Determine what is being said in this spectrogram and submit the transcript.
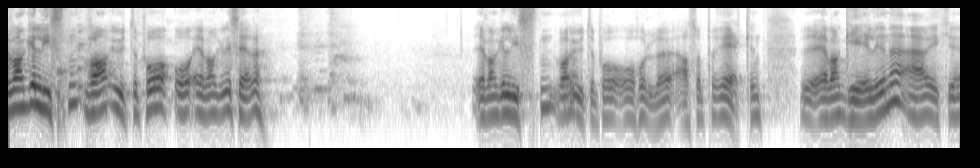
evangelisten var ute på å evangelisere. Evangelisten var ute på å holde altså preken. Evangeliene er ikke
